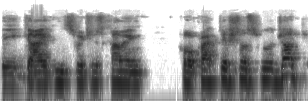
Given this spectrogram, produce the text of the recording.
the guidance which is coming for practitioners from the judges.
